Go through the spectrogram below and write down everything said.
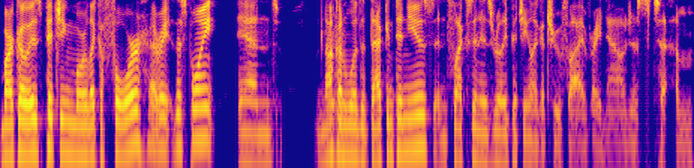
Marco is pitching more like a four at right this point, and knock mm-hmm. on wood that that continues. And Flexen is really pitching like a true five right now. Just um,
